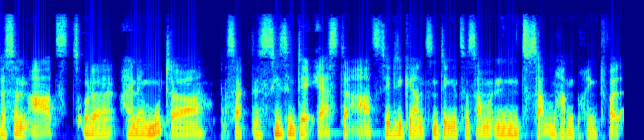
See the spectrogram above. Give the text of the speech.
dass ein Arzt oder eine Mutter sagt, sie sind der erste Arzt, der die ganzen Dinge zusammen in den Zusammenhang bringt, weil,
